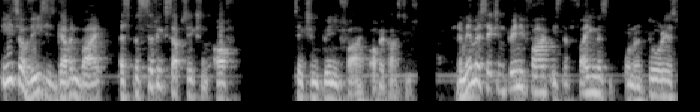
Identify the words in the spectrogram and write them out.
Each of these is governed by a specific subsection of Section 25 of the Constitution. Remember, Section 25 is the famous or notorious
